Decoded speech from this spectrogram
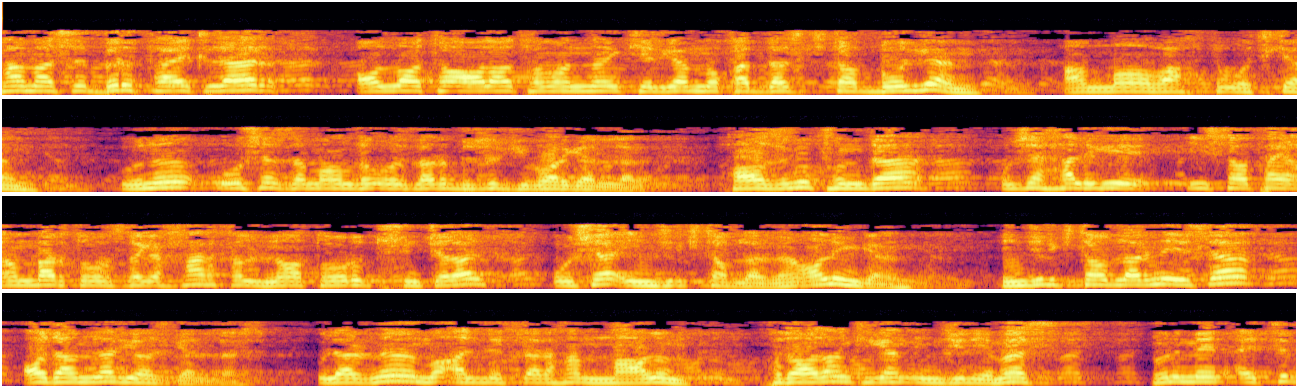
hammasi bir paytlar alloh taolo tomonidan kelgan muqaddas kitob bo'lgan ammo vaqti o'tgan. Uni o'sha zamonda o'zlari buzib yuborganlar. Hozirgi kunda o'sha haligi iso payg'ambar to'g'risidagi har xil noto'g'ri tushunchalar o'sha injil kitoblaridan olingan. Injil kitoblarini esa odamlar yozganlar. Ularni mualliflari ham ma'lum. Xudodan kelgan injil emas. Buni men aytib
